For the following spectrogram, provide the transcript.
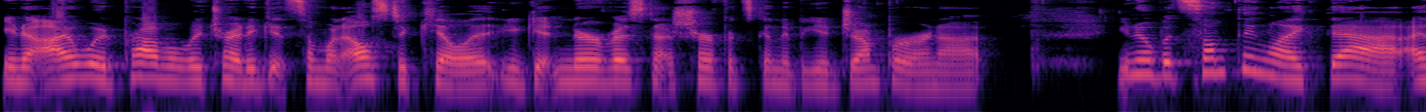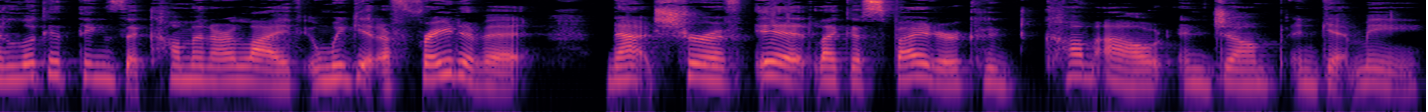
you know, I would probably try to get someone else to kill it. You get nervous, not sure if it's going to be a jumper or not. You know, but something like that, I look at things that come in our life and we get afraid of it, not sure if it, like a spider, could come out and jump and get me.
